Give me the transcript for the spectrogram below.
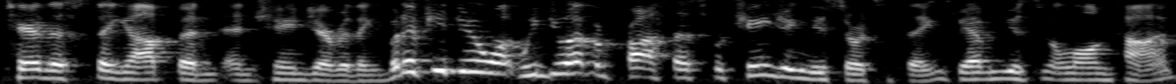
tear this thing up and, and change everything. But if you do want, we do have a process for changing these sorts of things. We haven't used it in a long time.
